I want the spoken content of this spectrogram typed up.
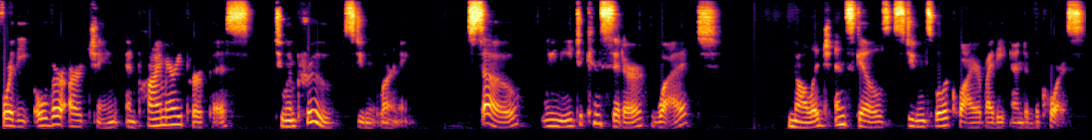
for the overarching and primary purpose to improve student learning. So we need to consider what knowledge and skills students will acquire by the end of the course.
